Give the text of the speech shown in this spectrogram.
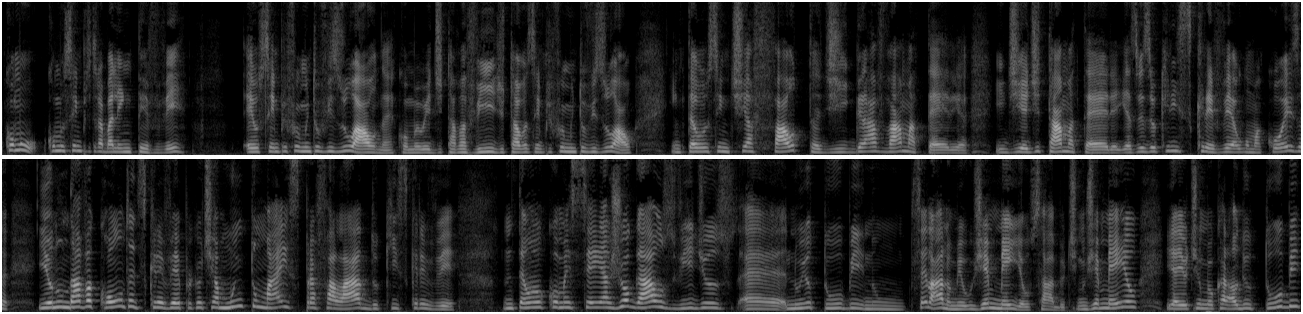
Como, como eu sempre trabalhei em TV, eu sempre fui muito visual, né? Como eu editava vídeo e tal, eu sempre fui muito visual. Então eu sentia falta de gravar matéria e de editar matéria. E às vezes eu queria escrever alguma coisa e eu não dava conta de escrever porque eu tinha muito mais para falar do que escrever. Então eu comecei a jogar os vídeos é, no YouTube, num, sei lá, no meu Gmail, sabe? Eu tinha um Gmail e aí eu tinha o meu canal do YouTube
